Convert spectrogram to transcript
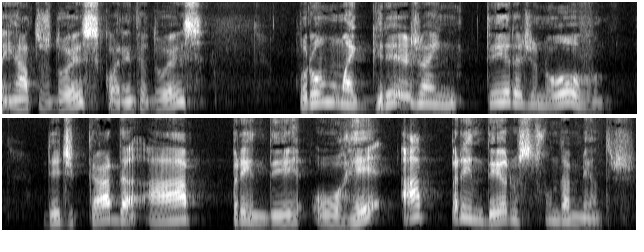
em Atos 2, 42, por uma igreja inteira de novo, dedicada a aprender ou reaprender os fundamentos.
